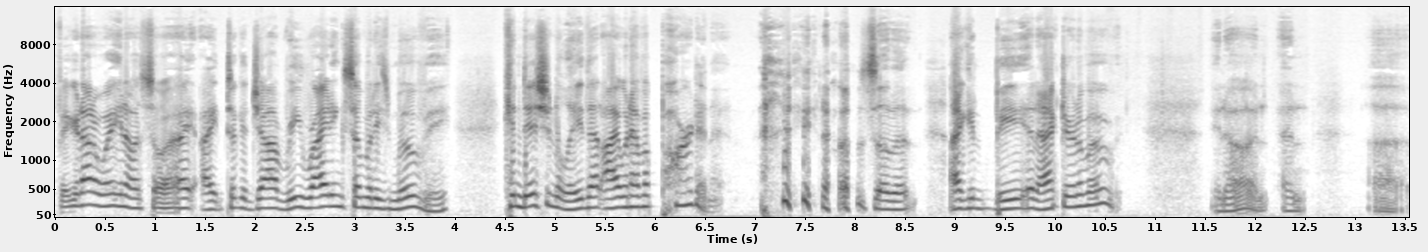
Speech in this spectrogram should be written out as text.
figured out a way. You know, so I I took a job rewriting somebody's movie, conditionally that I would have a part in it. you know, so that I could be an actor in a movie. You know, and and uh,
